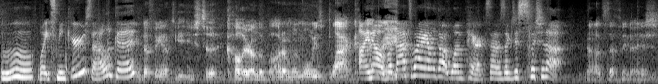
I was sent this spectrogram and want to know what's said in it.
Ooh, white sneakers. That'll look good. I'm definitely gonna have to get used to color on the bottom. I'm always black. I know, but that's why I only got one pair because I was like, just switch it up. No, that's definitely nice.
